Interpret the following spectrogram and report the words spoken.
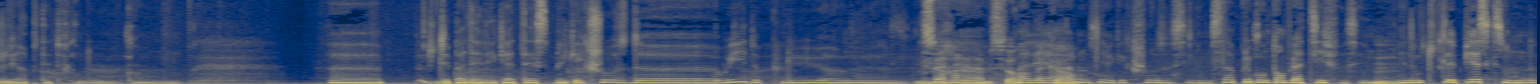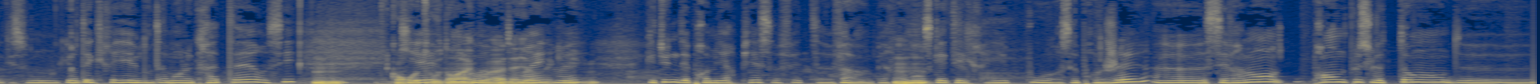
je dirais peut-être quand, quand je dis pas délicatesse, mais quelque chose de, oui, de plus euh, serein, malléable, aussi, il y a quelque chose aussi comme ça, plus contemplatif aussi. Hmm. Et donc toutes les pièces qui sont, qui sont, qui ont été créées, notamment le cratère aussi, hmm. qu'on retrouve dans la Agua d'ailleurs, qui est une des premières pièces, en fait, euh, enfin, performance hmm. qui a été créée pour ce projet. Euh, c'est vraiment prendre plus le temps de,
